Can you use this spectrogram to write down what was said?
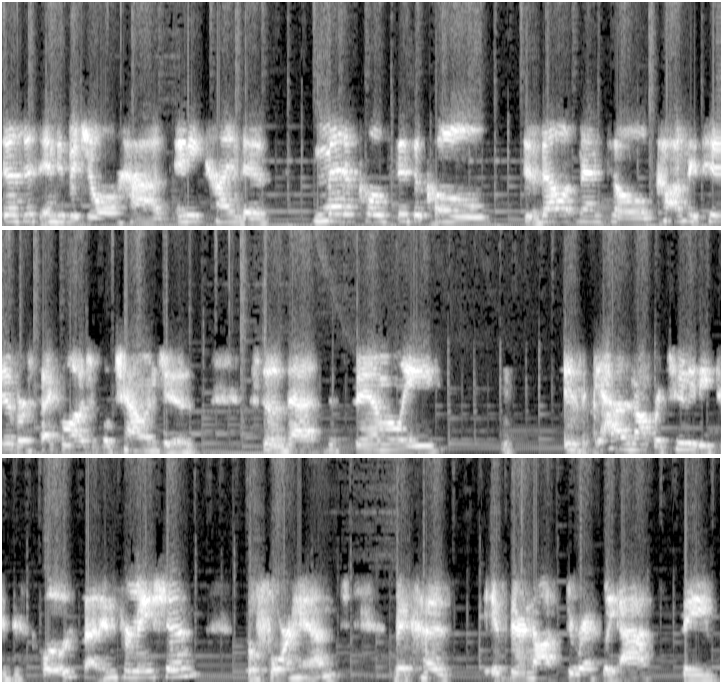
does this individual have any kind of medical, physical, developmental, cognitive, or psychological challenges so that the family is has an opportunity to disclose that information beforehand because if they're not directly asked, they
